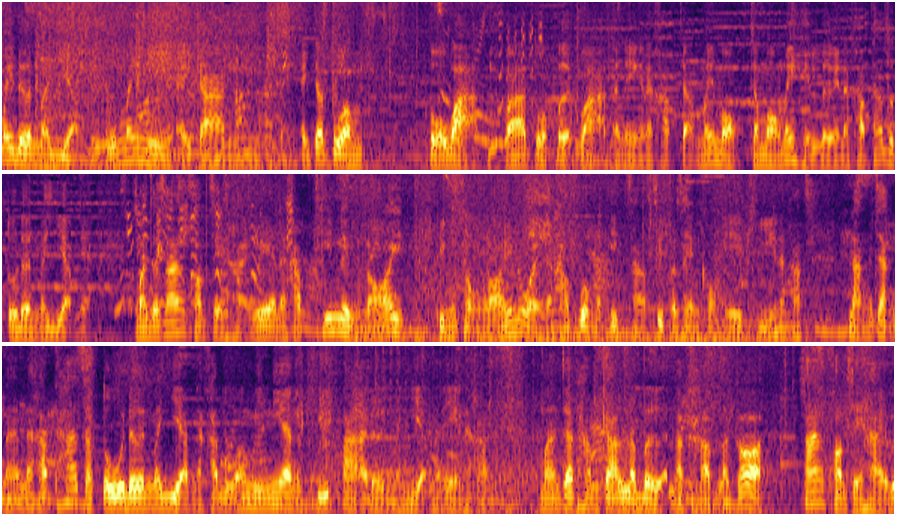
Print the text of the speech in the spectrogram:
ไม่เดินมาเหยียบหรือไม่มีไอการไอเจ้าตัวตัวหวาดหรือว่าตัวเปิดหวาดนั่นเองนะครับจะไม่มองจะมองไม่เห็นเลยนะครับถ้าศัตรูเดินมาเหยียบเนี่ย มันจะสร้างความเสียหายเวทนะครับที่ 100 ถึง 200 หน่วยนะครับบวกกับอีก 30%ของ AP นะครับหลังจากนั้นนะครับถ้าศัตรูเดินมาเหยียบนะครับหรือว่ามีเนียนคีปป่าเดินมาเหยียบนั่นเองนะครับมันจะทำการระเบิดแล้วครับแล้วก็สร้างความเสียหายเว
